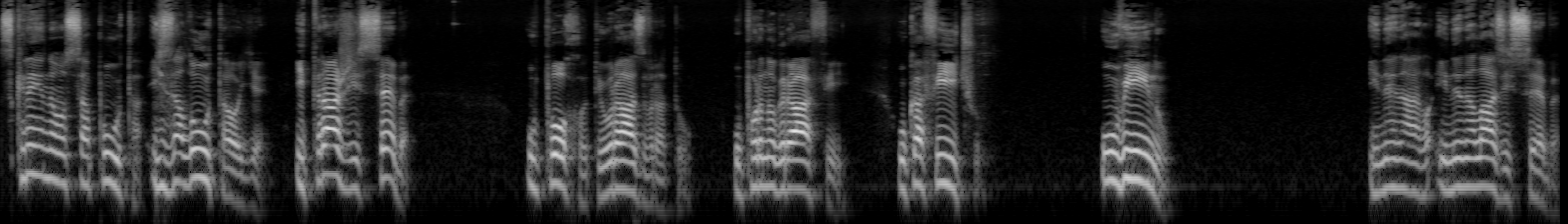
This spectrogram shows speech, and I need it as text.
skrenuo sa puta i zalutao je i traži sebe u pohoti, u razvratu, u pornografiji, u kafiću, u vinu i ne, i ne nalazi sebe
